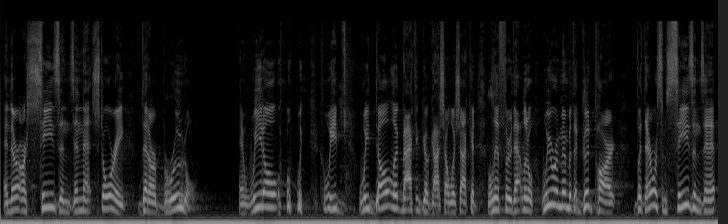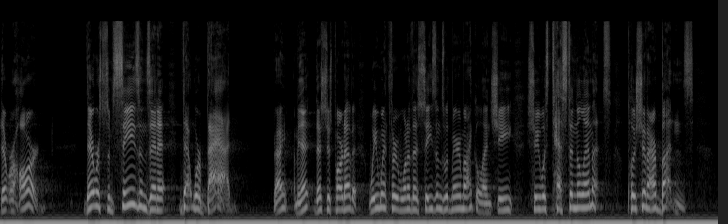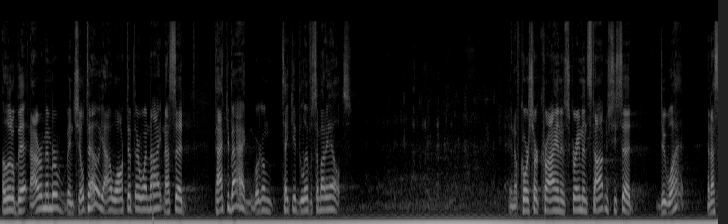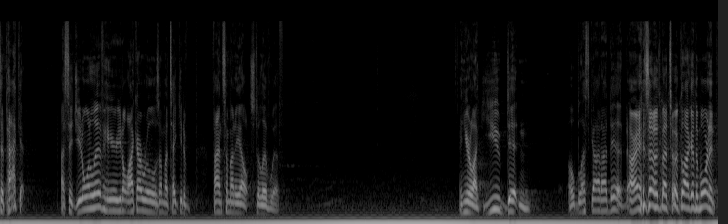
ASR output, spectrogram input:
And there are seasons in that story that are brutal. And we don't we, we we don't look back and go, gosh, I wish I could live through that little. We remember the good part, but there were some seasons in it that were hard. There were some seasons in it that were bad right i mean that, that's just part of it we went through one of those seasons with mary michael and she she was testing the limits pushing our buttons a little bit and i remember and she'll tell you i walked up there one night and i said pack your bag we're going to take you to live with somebody else and of course her crying and screaming stopped and she said do what and i said pack it i said you don't want to live here you don't like our rules i'm going to take you to find somebody else to live with And you're like, you didn't. Oh, bless God, I did. All right, so it's about two o'clock in the morning.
